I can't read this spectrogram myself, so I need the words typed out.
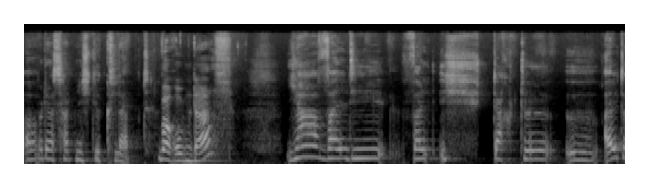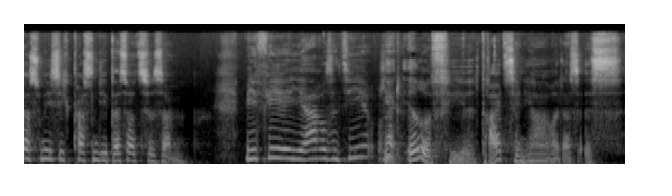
Aber das hat nicht geklappt. Warum das? Ja, weil, die, weil ich dachte, äh, altersmäßig passen die besser zusammen. Wie viele Jahre sind Sie? Und Ja, irre viel. 13 Jahre, das ist.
